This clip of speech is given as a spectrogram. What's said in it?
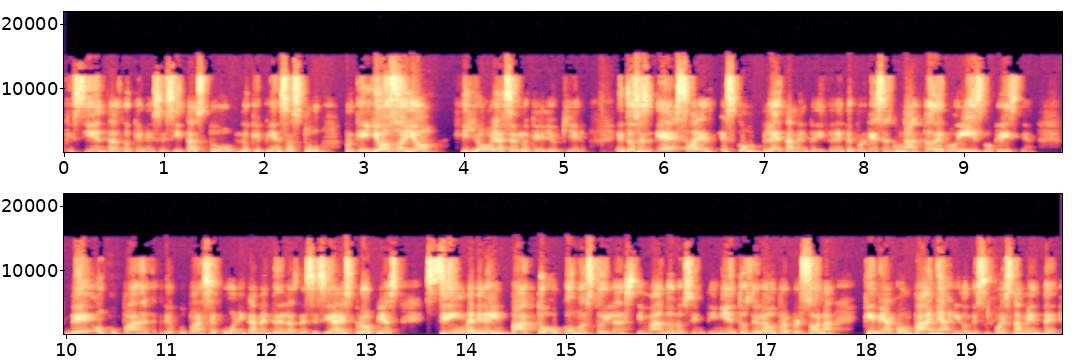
que sientas, lo que necesitas tú, lo que piensas tú, porque yo soy yo y yo voy a hacer lo que yo quiero. Entonces, eso es, es completamente diferente porque ese es un acto de egoísmo, Cristian, de, ocupar, de ocuparse únicamente de las necesidades propias sin medir el impacto o cómo estoy lastimando los sentimientos de la otra persona que me acompaña y donde supuestamente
